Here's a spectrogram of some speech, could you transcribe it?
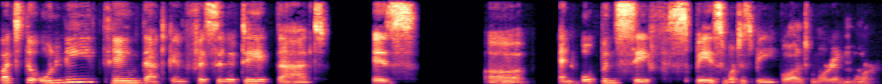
But the only thing that can facilitate that is uh, an open, safe space, what is being called more and mm-hmm. more.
